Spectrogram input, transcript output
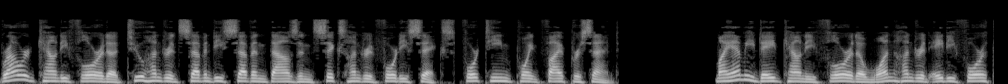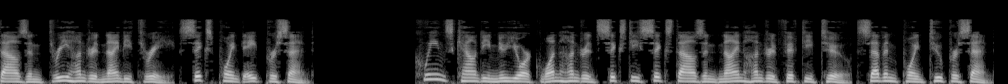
Broward County, Florida 277,646 14.5%. Miami-Dade County, Florida 184,393 6.8%. Queens County, New York 166,952 7.2%.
